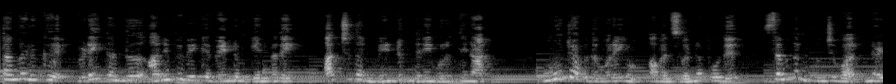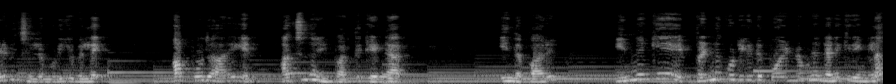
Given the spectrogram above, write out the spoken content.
தங்களுக்கு விடை தந்து அனுப்பி வைக்க வேண்டும் என்பதை அச்சுதன் மீண்டும் நினைவுறுத்தினான். மூன்றாவது முறையும் அவன் சொன்னபோது செம்மன் குஞ்சுவால் நழுவி செல்ல முடியவில்லை. அப்போது அரையன் அச்சுதனை பார்த்து கேட்டார். இந்த பாரு இன்னைக்கே பெண்ணை கூட்டிக்கிட்டு போயிடணும்னு நினைக்கிறீங்களா?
